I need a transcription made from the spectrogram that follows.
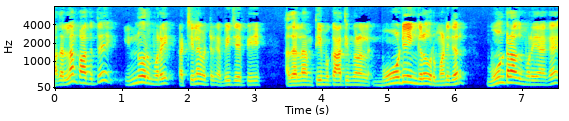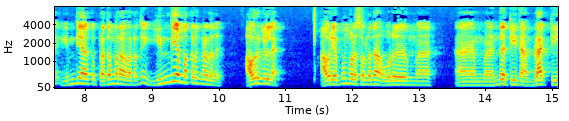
அதெல்லாம் பார்த்துட்டு இன்னொரு முறை கட்சியெல்லாம் விட்டுருங்க. பிஜேபி அதெல்லாம் திமுக அதிமுக மோடிங்கிற ஒரு மனிதர் மூன்றாவது முறையாக இந்தியாவுக்கு பிரதமரா வர்றது இந்திய மக்களுக்கு நல்லது. அவருக்கு இல்ல. அவர் எப்பவும் போல சொல்றதா ஒரு இந்த டீ தான். பிளாக் டீ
